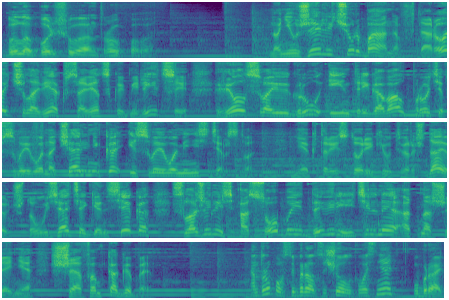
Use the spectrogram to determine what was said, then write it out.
было больше у Андропова. Но неужели Чурбанов, второй человек в советской милиции, вел свою игру и интриговал против своего начальника и своего министерства? Некоторые историки утверждают, что у зятя генсека сложились особые доверительные отношения с шефом КГБ. Андропов собирался Щелокова снять, убрать,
